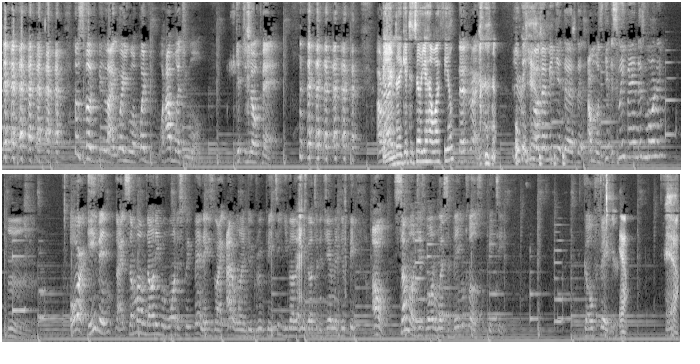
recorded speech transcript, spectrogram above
I'm supposed to be like, where you want, what, how much you want? Get your notepad. All right. And I get to tell you how I feel. That's right. You, okay. You gonna let me get the, the almost get the sleep in this morning? Hmm. Or even like some of them don't even want to sleep in. They just like I don't want to do group PT. You gonna let me go to the gym and do PT? Oh, some of them just want to wear civilian clothes for PT. Go figure. Yeah. Yeah.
